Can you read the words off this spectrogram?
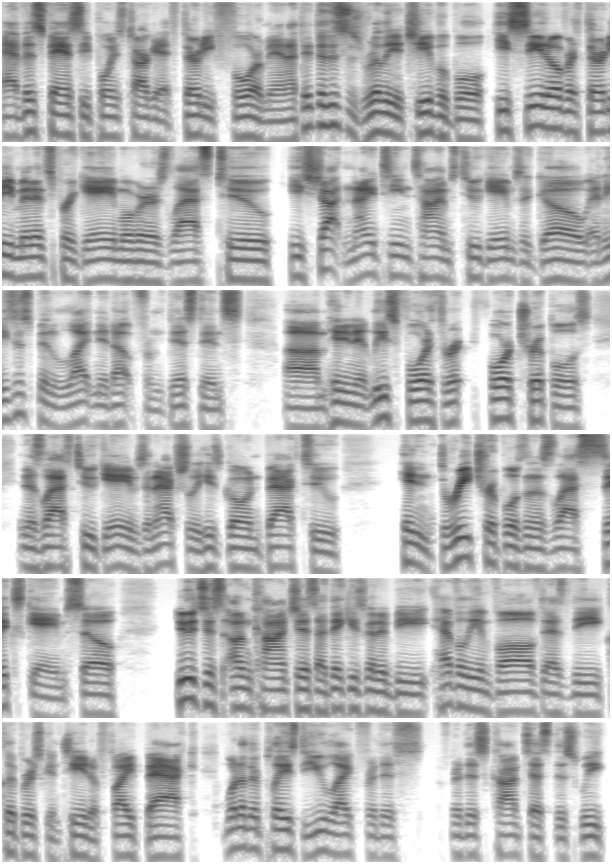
Have his fantasy points target at 34. Man, I think that this is really achievable. He's seen over 30 minutes per game over his last two. He shot 19 times two games ago, and he's just been lighting it up from distance, um, hitting at least four th- four triples in his last two games. And actually, he's going back to hitting three triples in his last six games. So dude's just unconscious. I think he's going to be heavily involved as the Clippers continue to fight back. What other plays do you like for this for this contest this week?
